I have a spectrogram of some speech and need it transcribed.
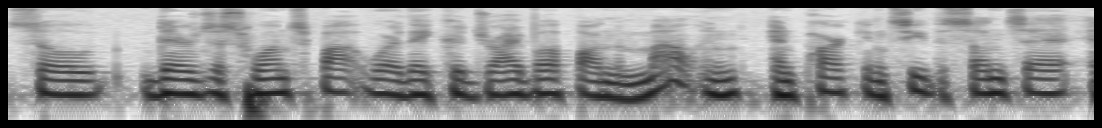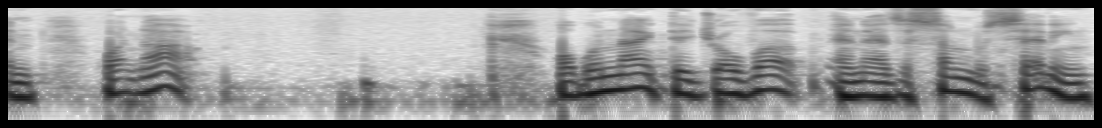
so there's just one spot where they could drive up on the mountain and park and see the sunset and whatnot. Well, one night they drove up, and as the sun was setting,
